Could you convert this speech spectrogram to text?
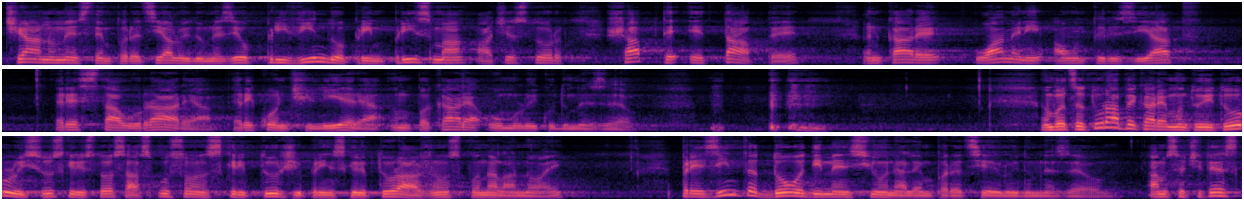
ce anume este împărăția lui Dumnezeu, privind-o prin prisma acestor șapte etape în care oamenii au întârziat restaurarea, reconcilierea, împăcarea omului cu Dumnezeu. Învățătura pe care Mântuitorul Iisus Hristos a spus-o în Scripturi și prin Scriptură a ajuns până la noi, prezintă două dimensiuni ale împărăției lui Dumnezeu. Am să citesc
